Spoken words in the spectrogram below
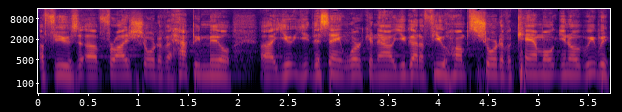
a few uh, fries short of a Happy Meal. Uh, you, you, this ain't working out. You got a few humps short of a camel. You know, we, we,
